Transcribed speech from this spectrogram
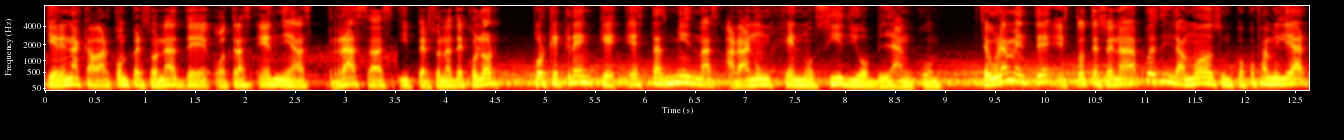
quieren acabar con personas de otras etnias, razas y personas de color porque creen que estas mismas harán un genocidio blanco. Seguramente esto te suena pues digamos un poco familiar,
